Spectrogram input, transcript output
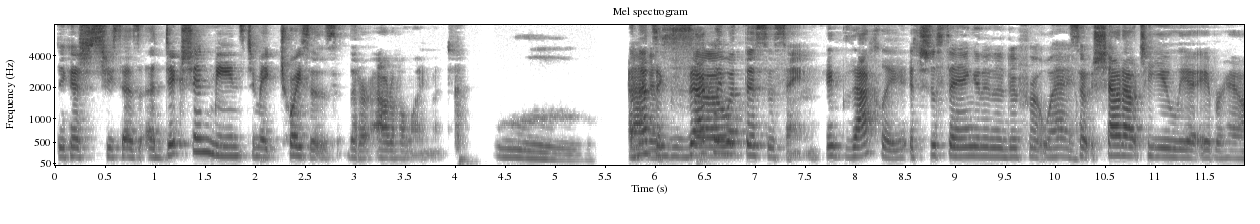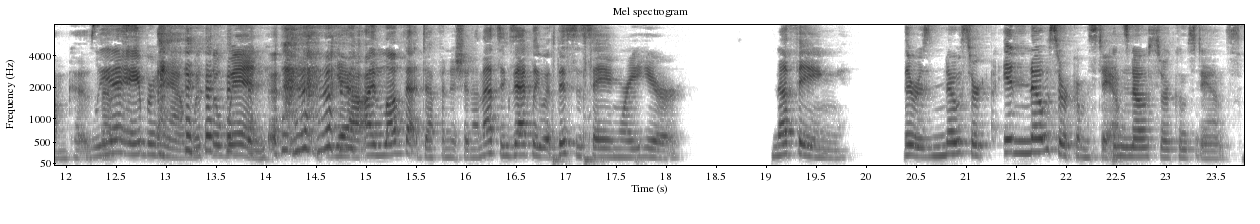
because she says addiction means to make choices that are out of alignment Ooh. And That that's exactly so- what this is saying Exactly. It's just saying it in a different way. so shout out to you leah abraham because Leah Abraham with the win. yeah, I love that definition. And that's exactly what this is saying right here. Nothing, there is no, cir- in no circumstance In no circumstance.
